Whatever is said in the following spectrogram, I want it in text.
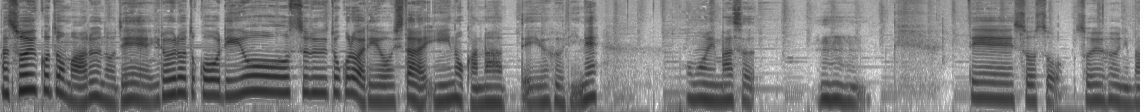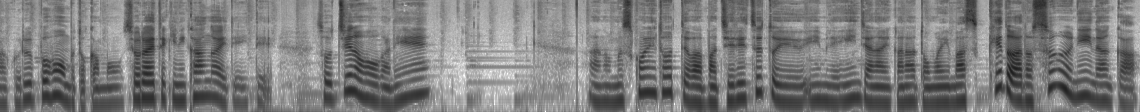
まあ、そういうこともあるのでいろいろとこう利用するところは利用したらいいのかなっていうふうにね思います。うん、でそうそう。そういうふうにまあグループホームとかも将来的に考えていてそっちの方がねあの息子にとってはま自立という意味でいいんじゃないかなと思います。けどあのすぐになんか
